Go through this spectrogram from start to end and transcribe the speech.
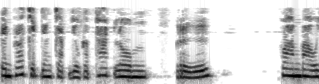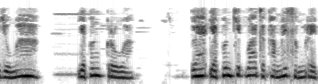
เป็นเพราะจิตยังจับอยู่กับธาตุลม หรือ ความเบาอยู่มาก อย่าเพิ่งกลัว และอย่าเพิ่งคิดว่าจะทำให้สำเร็จ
